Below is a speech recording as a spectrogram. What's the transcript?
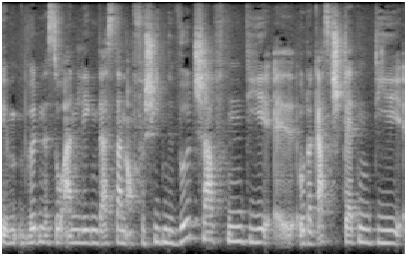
wir würden es so anlegen, dass dann auch verschiedene Wirtschaften die, äh, oder Gaststätten, die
